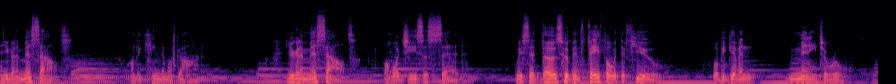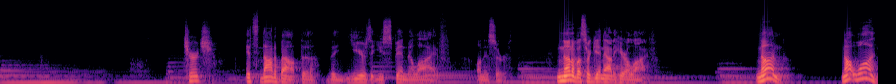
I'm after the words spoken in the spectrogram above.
And you're going to miss out on the kingdom of God. You're going to miss out on what Jesus said when he said, Those who have been faithful with the few will be given many to rule. Church, it's not about the, the years that you spend alive on this earth. None of us are getting out of here alive. None. Not one.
